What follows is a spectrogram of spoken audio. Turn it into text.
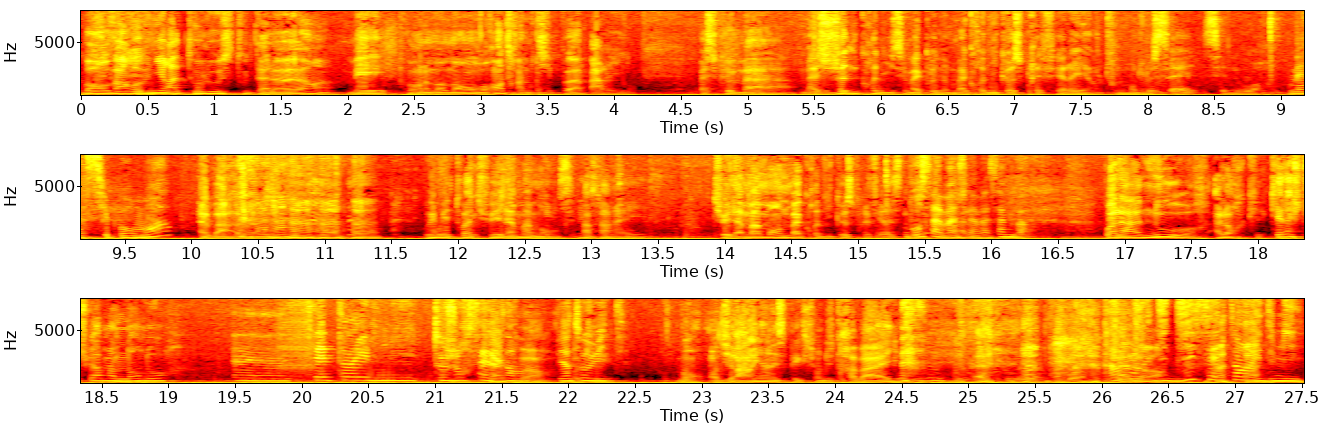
Bon, on va revenir à Toulouse tout à l'heure, mais pour le moment, on rentre un petit peu à Paris. Parce que ma, ma jeune chronique, c'est ma, chron- ma chroniqueuse préférée, hein, tout le monde le sait, c'est Nour. Merci pour moi. Eh bah, euh, oui, mais toi, tu es la maman, c'est pas pareil. Tu es la maman de ma chroniqueuse préférée. Bon, ça va, mal. ça va, ça me va. Voilà, Nour. Alors, que- quel âge tu as maintenant, Nour 7 ans et demi. Toujours 7 ans, D'accord, bientôt ok. 8. Bon, on dira rien à l'inspection du travail. Ah, moi, Alors. j'ai dit 17 ans et demi.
